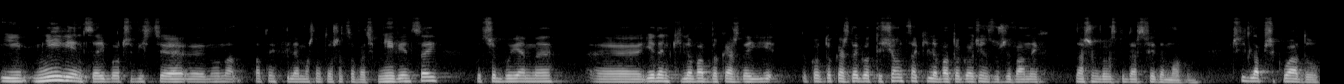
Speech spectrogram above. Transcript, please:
I mniej więcej, bo oczywiście no na, na tę chwilę można to szacować mniej więcej, potrzebujemy 1 kW do, każdej, do każdego 1000 kWh zużywanych w naszym gospodarstwie domowym. Czyli dla przykładu,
